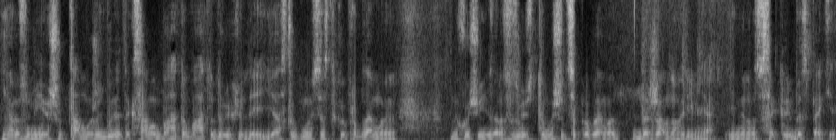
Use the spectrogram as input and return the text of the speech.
Я розумію, що там можуть бути так само багато-багато других людей. Я стикнувся з такою проблемою. Не хочу її зараз озвучити, тому що це проблема державного рівня, іменно в секторі безпеки.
